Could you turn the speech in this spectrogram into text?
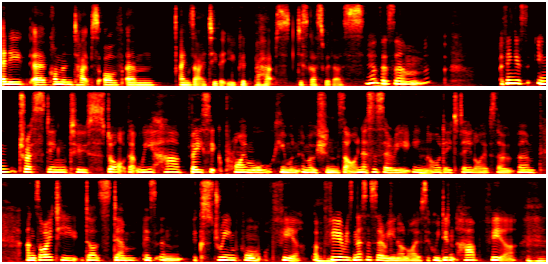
any uh, common types of um anxiety that you could perhaps discuss with us? Yeah, there's um I think it's interesting to start that we have basic primal human emotions that are necessary in mm. our day-to-day lives. So um, anxiety does stem is an extreme form of fear. But mm-hmm. fear is necessary in our lives. If we didn't have fear, mm-hmm.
